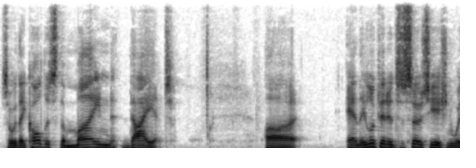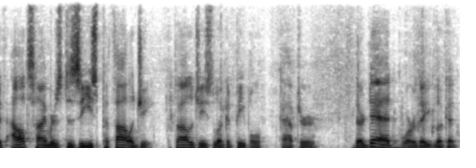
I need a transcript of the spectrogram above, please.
So they call this the Mind Diet. Uh, and they looked at its association with Alzheimer's disease pathology. Pathologies look at people after they're dead, or they look at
